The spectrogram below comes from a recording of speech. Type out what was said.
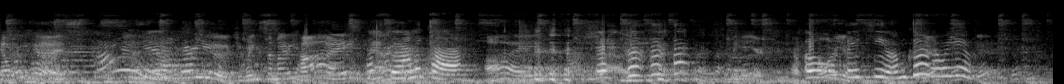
how are you guys? Hi. Yeah, how are you? Did you bring somebody? Hi. That's Danica. Hi. Let me get your cup. How Oh, are you? thank you. I'm good. How are you? Good, good.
